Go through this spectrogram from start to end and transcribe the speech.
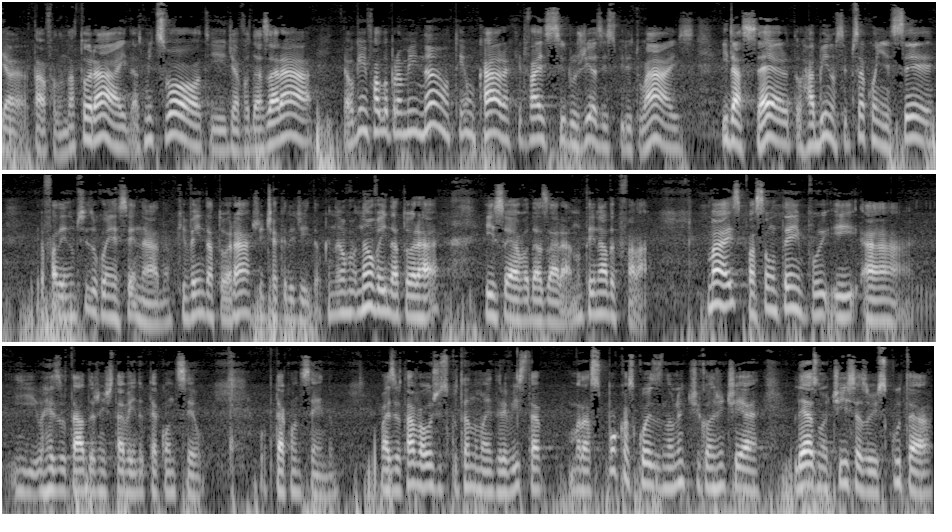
e estava falando da Torá e das mitzvot e de Avodazará. E alguém falou para mim: não, tem um cara que faz cirurgias espirituais e dá certo, Rabino, você precisa conhecer. Eu falei: não preciso conhecer nada. O que vem da Torá, a gente acredita. O que não, não vem da Torá, isso é Avodazará. Não tem nada o que falar. Mas passou um tempo e, a, e o resultado a gente está vendo o que aconteceu, o que está acontecendo. Mas eu estava hoje escutando uma entrevista, uma das poucas coisas, normalmente quando a gente é, lê as notícias ou escuta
